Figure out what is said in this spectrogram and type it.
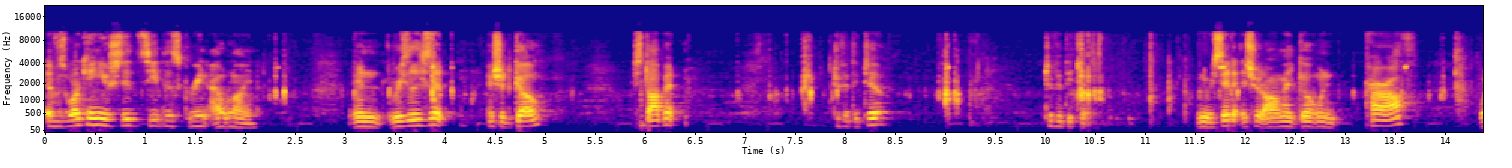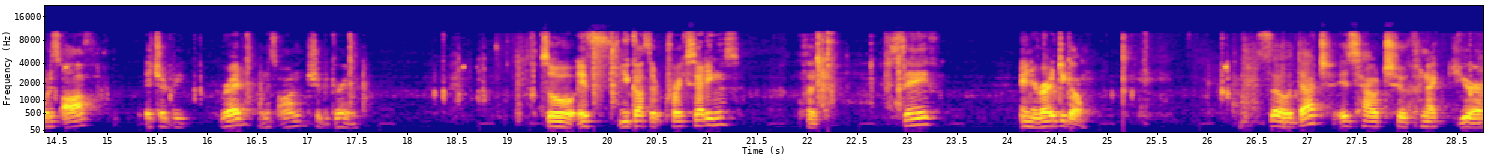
If it's working, you should see this green outline. And release it it should go. Stop it. 252. 252. When we reset it, it should automatically go. When power off, when it's off, it should be red. When it's on, it should be green. So if you got the correct settings, click save, and you're ready to go. So that is how to connect your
